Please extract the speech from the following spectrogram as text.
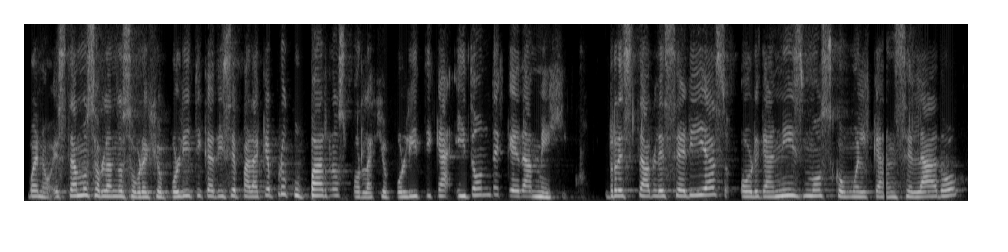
Bueno, estamos hablando sobre geopolítica. Dice, ¿para qué preocuparnos por la geopolítica y dónde queda México? ¿Restablecerías organismos como el cancelado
